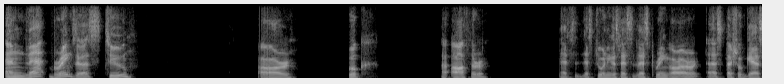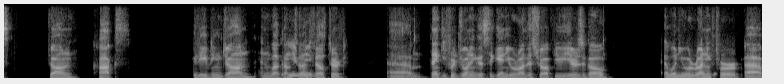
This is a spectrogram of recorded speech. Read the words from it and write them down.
And that brings us to our book uh, author that's that's joining us. Let's let's bring our uh, special guest, John Cox. Good evening, John, and welcome to Unfiltered. Um, thank you for joining us again. You were on this show a few years ago uh, when you were running for uh,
